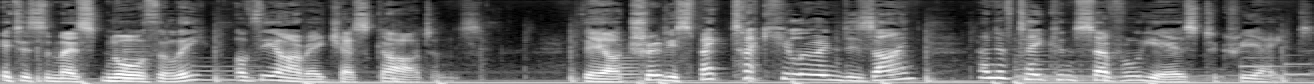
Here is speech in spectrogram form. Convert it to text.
It is the most northerly of the RHS gardens. They are truly spectacular in design and have taken several years to create.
